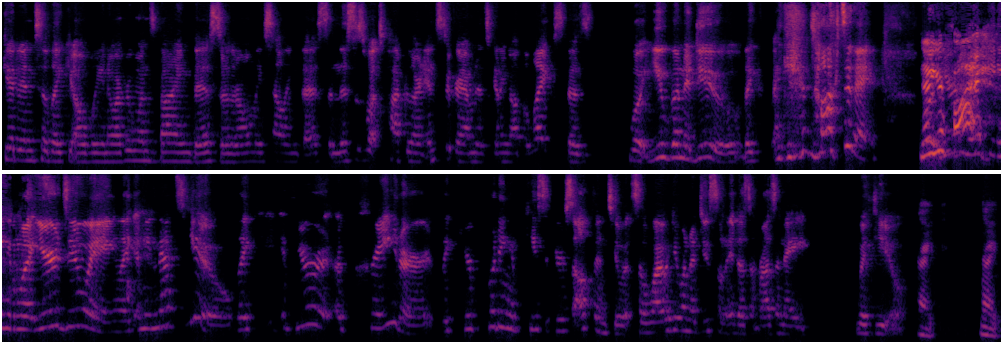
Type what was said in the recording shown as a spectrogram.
get into like oh well you know everyone's buying this or they're only selling this and this is what's popular on instagram and it's getting all the likes because what you gonna do like i can't talk today. No what you're, you're fine. and what you're doing like i mean that's you. Like if you're a creator like you're putting a piece of yourself into it so why would you want to do something that doesn't resonate with you? Right right.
